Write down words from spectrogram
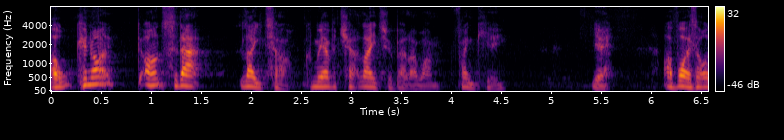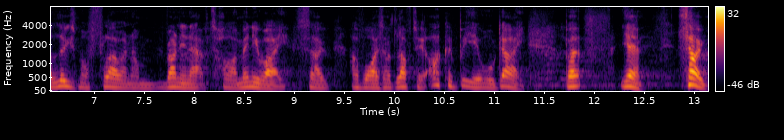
Oh, can I answer that later? Can we have a chat later about that one? Thank you. Yeah. Otherwise, I'll lose my flow and I'm running out of time anyway. So, otherwise, I'd love to. I could be here all day. But, yeah. So,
